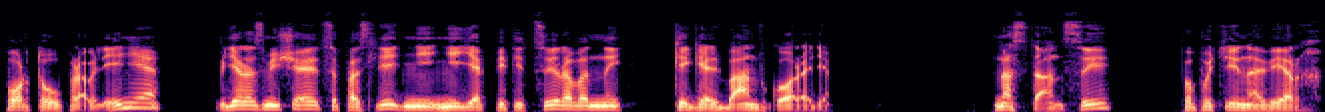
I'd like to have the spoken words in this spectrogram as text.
портоуправления, где размещается последний неяпифицированный Кегельбан в городе. На станции, по пути наверх,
